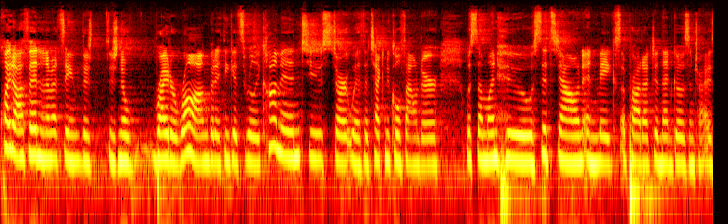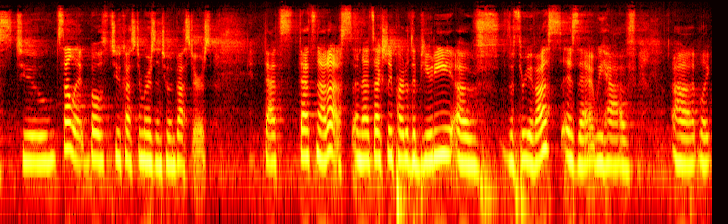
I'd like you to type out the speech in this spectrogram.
quite often, and I'm not saying there's there's no right or wrong, but I think it's really common to start with a technical founder, with someone who sits down and makes a product and then goes and tries to sell it both to customers and to investors. That's that's not us, and that's actually part of the beauty of the three of us is that we have uh, like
